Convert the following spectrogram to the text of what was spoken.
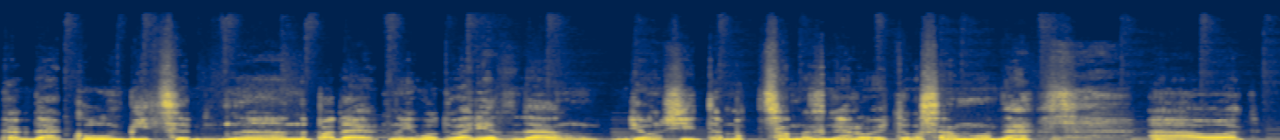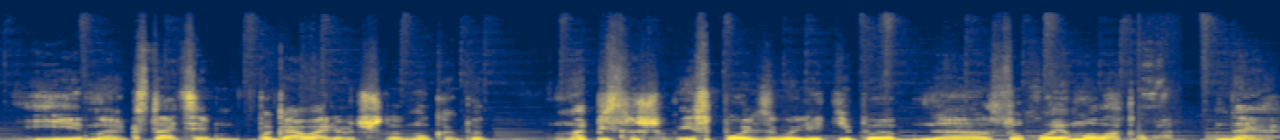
когда колумбийцы а, нападают на его дворец, да, где он сидит там сам из горой этого самого, да, а, вот. И, кстати, поговаривают, что, ну, как бы написано, что использовали, типа, сухое молоко, да.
